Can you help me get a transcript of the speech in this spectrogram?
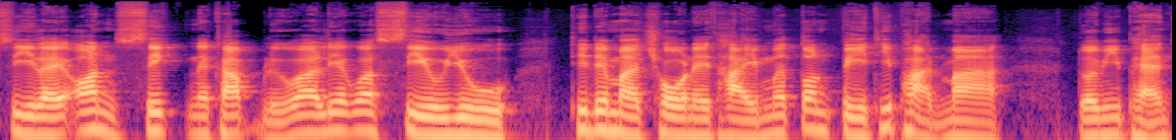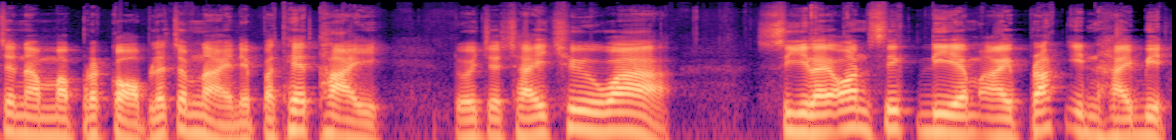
Sea Lion 6นะครับหรือว่าเรียกว่า Seal U ที่ได้มาโชว์ในไทยเมื่อต้นปีที่ผ่านมา โดยมีแผนจะนำมาประกอบและจำหน่ายในประเทศไทย โดยจะใช้ชื่อว่า Sea Lion 6 DMI Plug-in Hybrid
